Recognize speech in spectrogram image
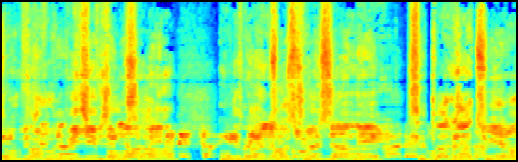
je- mais Allez, C'est pas gratuit, hein,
